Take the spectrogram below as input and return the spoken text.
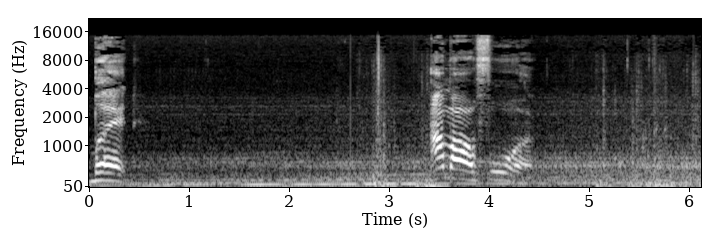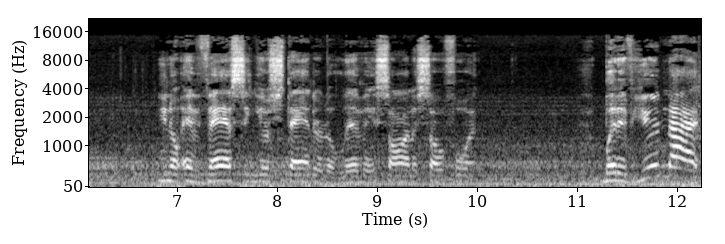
But I'm all for, you know, advancing your standard of living, so on and so forth. But if you're not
